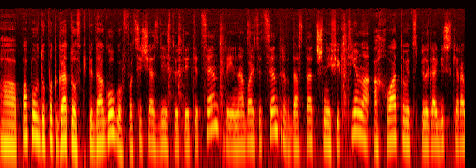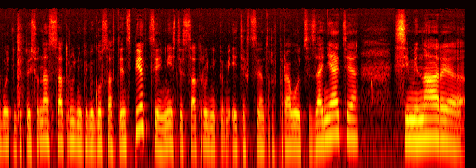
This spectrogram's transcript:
А, по поводу подготовки педагогов, вот сейчас действуют эти центры, и на базе центров достаточно эффективно охватываются педагогические работники. То есть у нас с сотрудниками госавтоинспекции вместе с сотрудниками этих центров проводятся занятия, семинары,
